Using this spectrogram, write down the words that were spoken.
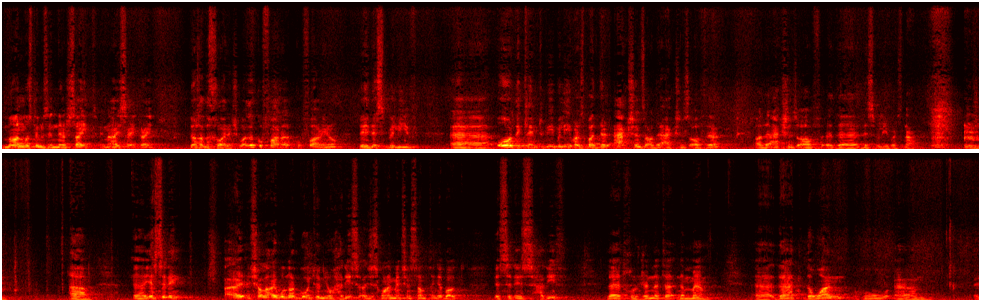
non-Muslims in their sight, in eyesight, right? Those are the Khawarij. Well, the kuffar, are kuffar, you know, they disbelieve, uh, or they claim to be believers, but their actions are the actions of the, are the actions of uh, the disbelievers. Now, um, uh, yesterday, I, inshallah, I will not go into a new hadith. I just want to mention something about yesterday's hadith. لا يدخل جنة نمام. Uh, that the one who um, uh,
